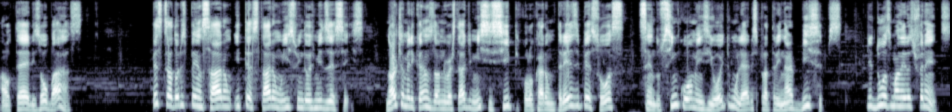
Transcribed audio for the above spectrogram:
halteres ou barras? Pesquisadores pensaram e testaram isso em 2016. Norte-americanos da Universidade de Mississippi colocaram 13 pessoas, sendo 5 homens e 8 mulheres, para treinar bíceps de duas maneiras diferentes.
